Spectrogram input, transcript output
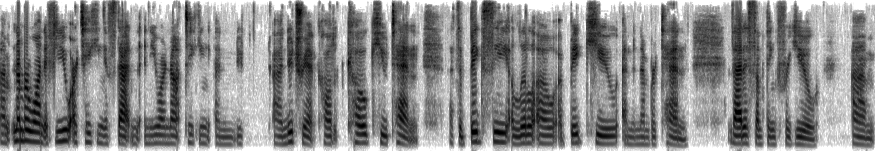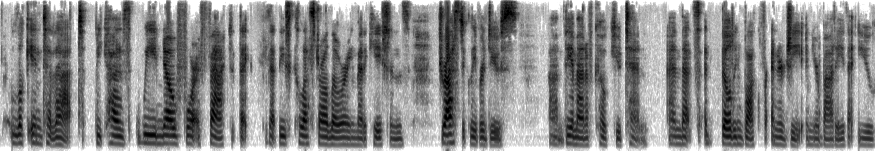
Um, number one, if you are taking a statin and you are not taking a, nu- a nutrient called CoQ10, that's a big C, a little o, a big Q, and the number 10, that is something for you. Um, look into that because we know for a fact that, that these cholesterol lowering medications drastically reduce um, the amount of CoQ10 and that's a building block for energy in your body that you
